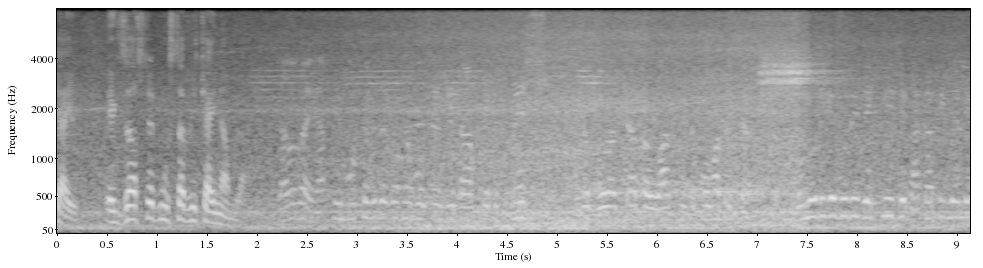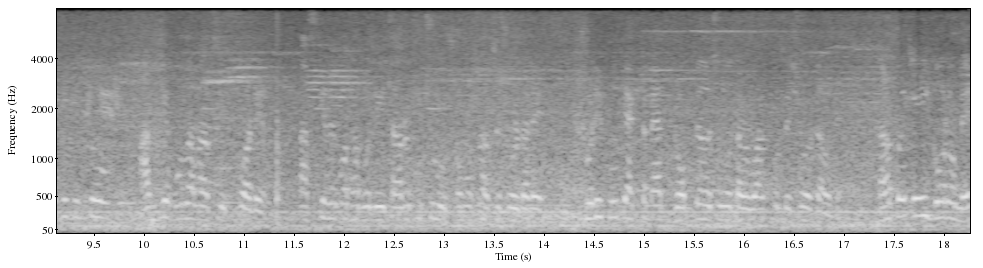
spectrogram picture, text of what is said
চাই এক্সস্টেড মুস্তাফি চাই না আমরা। ভাই, আপনি মুস্তাফিজের কথা বলছেন ফ্রেশ ওয়ার্ক কমাতে অন্যদিকে যদি দেখি যে ঢাকা লিগে কিন্তু কথা বলি, তারও কিছু সমস্যা আছে শোল্ডারে একটা ড্রপ দেওয়া হয়েছিল ওয়ার্ক তারা তো এই গরমে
